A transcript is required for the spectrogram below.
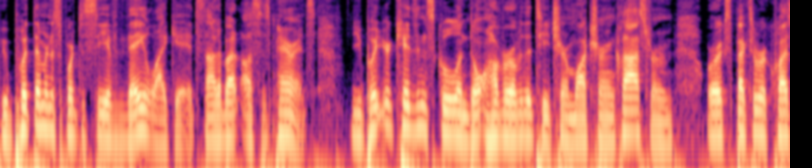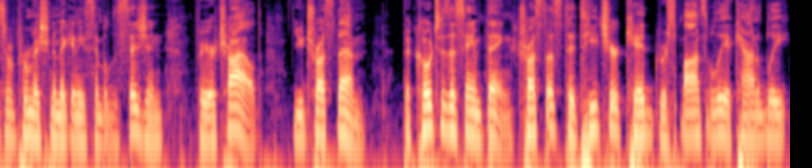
we put them in a sport to see if they like it. It's not about us as parents. You put your kids in school and don't hover over the teacher and watch her in classroom or expect a request for permission to make any simple decision for your child. You trust them. The coach is the same thing. Trust us to teach your kid responsibly, accountably,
